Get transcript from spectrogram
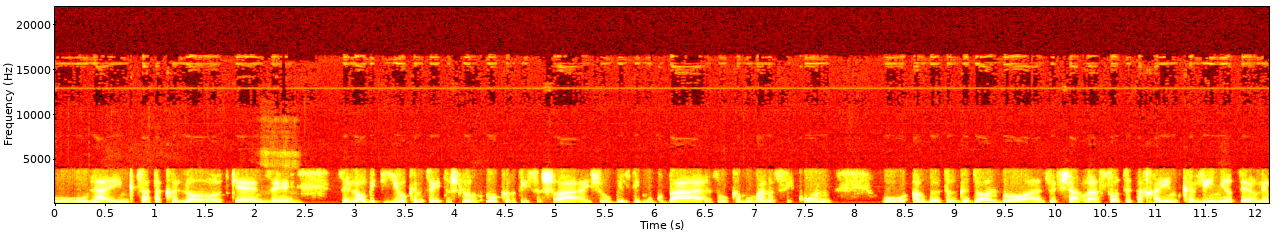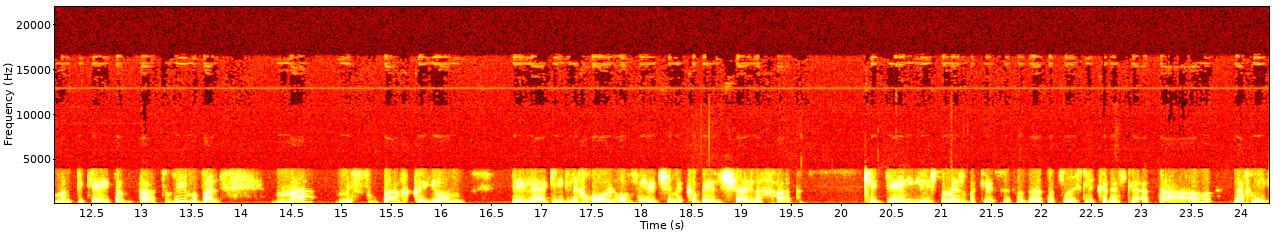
אולי עם קצת הקלות, כן? זה, זה לא בדיוק אמצעי תשלום כמו כרטיס אשראי, שהוא בלתי מוגבל, והוא כמובן הסיכון הוא הרבה יותר גדול בו, אז אפשר לעשות את החיים קלים יותר למנפיקי התווים, אבל מה מסובך כיום בלהגיד לכל עובד שמקבל שי לחג, כדי להשתמש בכסף הזה אתה צריך להיכנס לאתר, להכניס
